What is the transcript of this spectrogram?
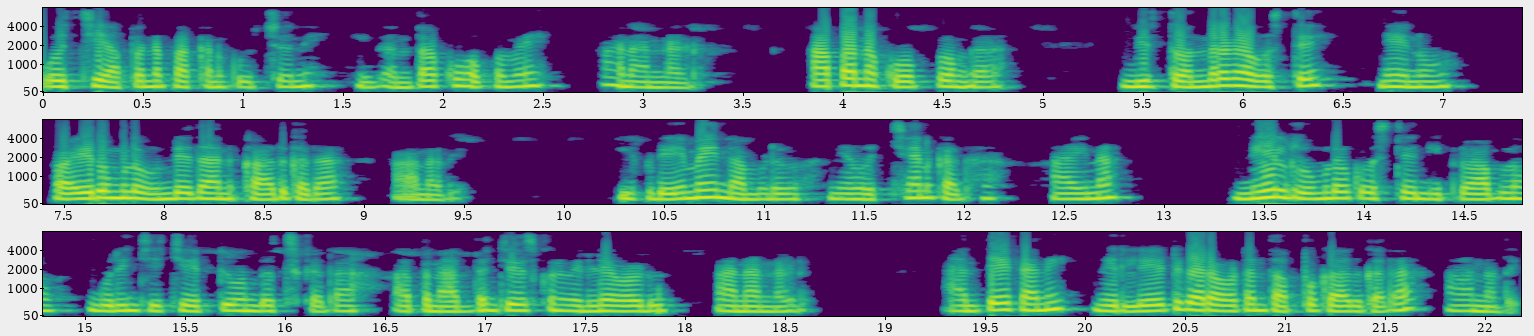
వచ్చి అపర్ణ పక్కన కూర్చొని ఇదంతా కోపమే? అని అన్నాడు. అపర్ణ కోపంగా మీరు తొందరగా వస్తే నేను పై రూమ్లో ఉండేదాన్ని కాదు కదా? అన్నది. ఇప్పుడు ఏమైంది అమ్ముడు? నేను వచ్చాను కదా? ఆయన నీళ్ళు రూమ్లోకి వస్తే నీ ప్రాబ్లం గురించి చెప్పి ఉండొచ్చు కదా. అతను అర్థం చేసుకుని వెళ్ళేవాడు అని అన్నాడు. అంతేకాని మీరు లేటుగా రావటం తప్పు కాదు కదా అన్నది.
